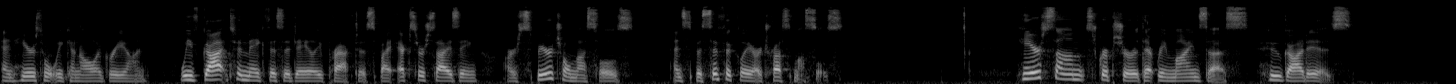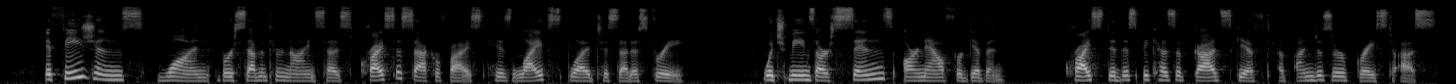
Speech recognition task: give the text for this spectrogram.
and here's what we can all agree on. We've got to make this a daily practice by exercising our spiritual muscles and specifically our trust muscles. Here's some scripture that reminds us who God is. Ephesians 1, verse 7 through 9 says, Christ has sacrificed his life's blood to set us free, which means our sins are now forgiven. Christ did this because of God's gift of undeserved grace to us.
